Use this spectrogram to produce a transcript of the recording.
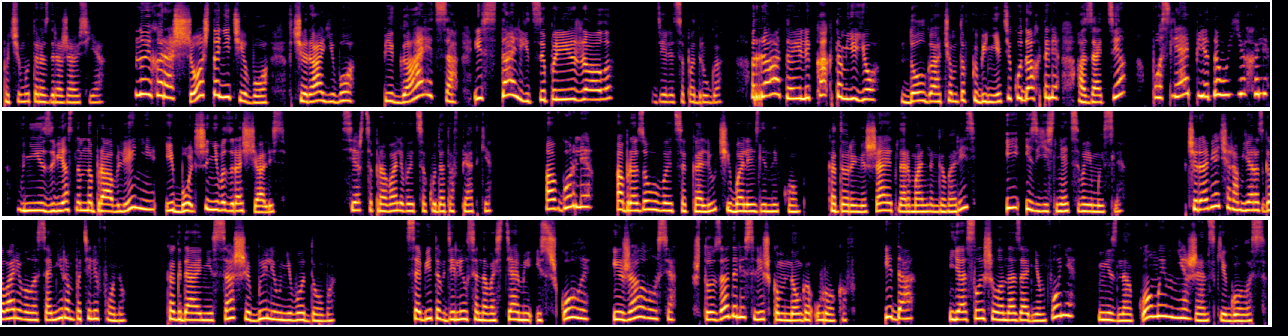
Почему-то раздражаюсь я. «Ну и хорошо, что ничего. Вчера его пигалица из столицы приезжала», — делится подруга. «Рада или как там ее? долго о чем-то в кабинете кудахтали, а затем после обеда уехали в неизвестном направлении и больше не возвращались. Сердце проваливается куда-то в пятки, а в горле образовывается колючий болезненный ком, который мешает нормально говорить и изъяснять свои мысли. Вчера вечером я разговаривала с Амиром по телефону, когда они с Сашей были у него дома. Сабитов делился новостями из школы и жаловался, что задали слишком много уроков. И да, я слышала на заднем фоне незнакомый мне женский голос.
